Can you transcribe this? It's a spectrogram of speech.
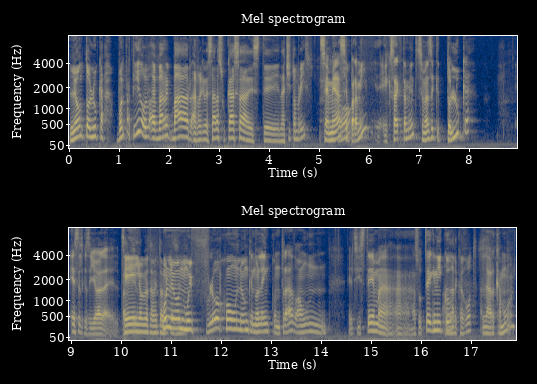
León Toluca, buen partido. Va, a regresar a su casa este Nachito Ambriz. Se me hace, para mí, exactamente, se me hace que Toluca es el que se lleva el partido. Sí, yo creo también Toluca. Un León muy flojo, un León que no le ha encontrado aún el sistema a, su técnico. Al Arcagot. Al Arcamón.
